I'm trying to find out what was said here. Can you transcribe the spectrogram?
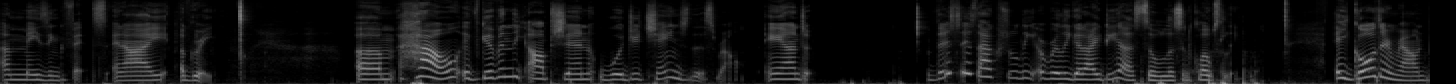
amazing fits, and I agree. Um, how, if given the option, would you change this realm? And this is actually a really good idea, so listen closely. A golden round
